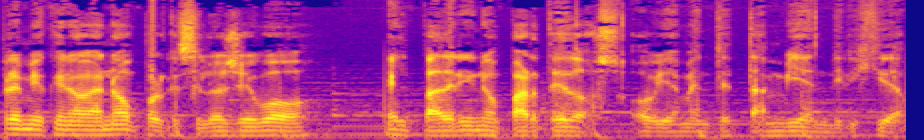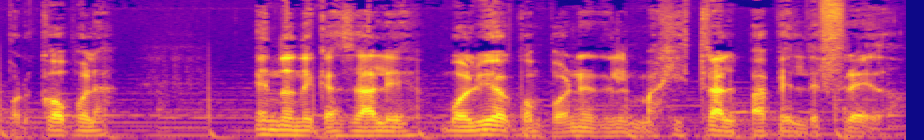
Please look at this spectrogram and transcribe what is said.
premio que no ganó porque se lo llevó El Padrino Parte 2, obviamente también dirigida por Coppola, en donde Casale volvió a componer el magistral papel de Fredo.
